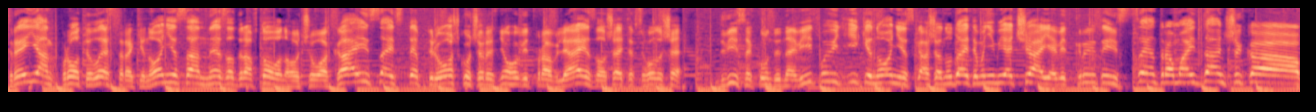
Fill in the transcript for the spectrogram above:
Трейянг проти Лестера Кіноніса, незадрафтованого чувака, і сайдстеп трьошку через нього відправляє. Залишається всього лише 2 секунди на відповідь. І Кіноніс каже: Ну дайте мені м'яча, я відкритий з центра майданчика.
